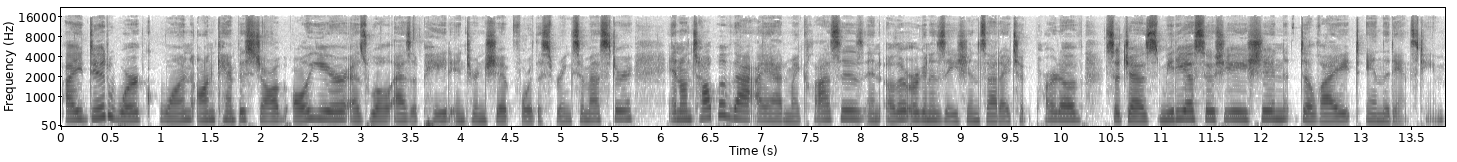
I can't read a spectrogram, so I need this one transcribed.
I did work one on campus job all year as well as a paid internship for the spring semester. And on top of that, I had my classes and other organizations that I took part of, such as Media Association, Delight, and the dance team.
